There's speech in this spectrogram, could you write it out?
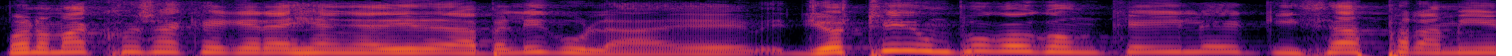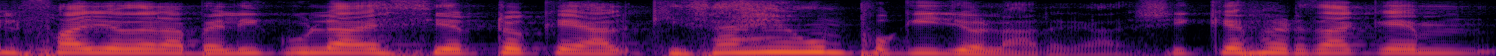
Bueno, más cosas que queráis añadir de la película. Eh, yo estoy un poco con Keyle. Quizás para mí el fallo de la película es cierto que al- quizás es un poquillo larga. Sí que es verdad que, mm,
